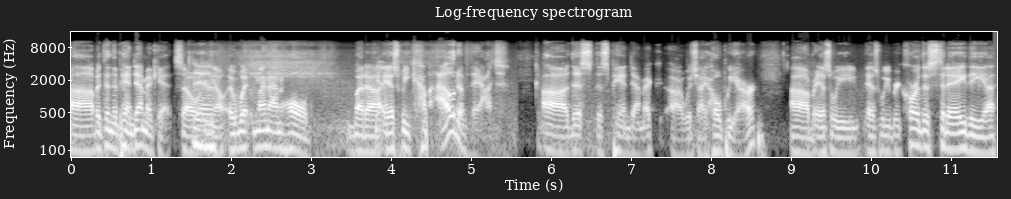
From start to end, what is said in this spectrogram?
Uh, but then the pandemic hit, so yeah. you know it went, went on hold. But uh, yeah. as we come out of that, uh, this this pandemic, uh, which I hope we are, uh, as we as we record this today, the you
